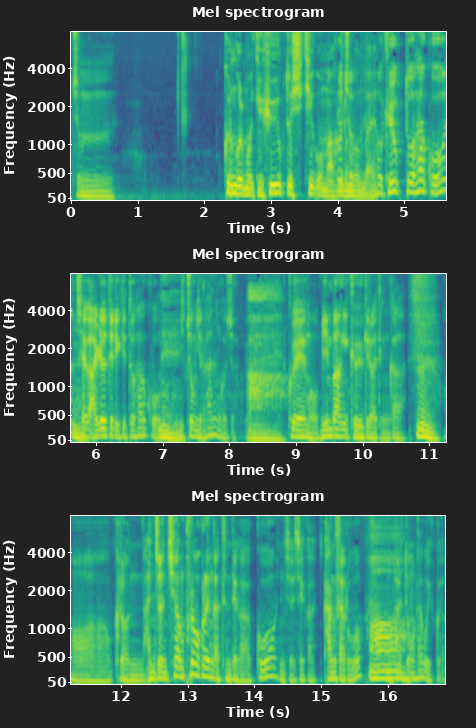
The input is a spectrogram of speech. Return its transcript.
좀 그런 걸 뭐 이렇게 교육도 시키고 막 그렇죠. 이런 건가요? 어, 교육도 하고 네. 제가 알려드리기도 하고 네. 이쪽 일을 하는 거죠. 아. 그에 뭐 민방위 교육이라든가 네. 어, 그런 안전 체험 프로그램 같은 데 가고 이제 제가 강사로 아. 어, 활동을 하고 있고요.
